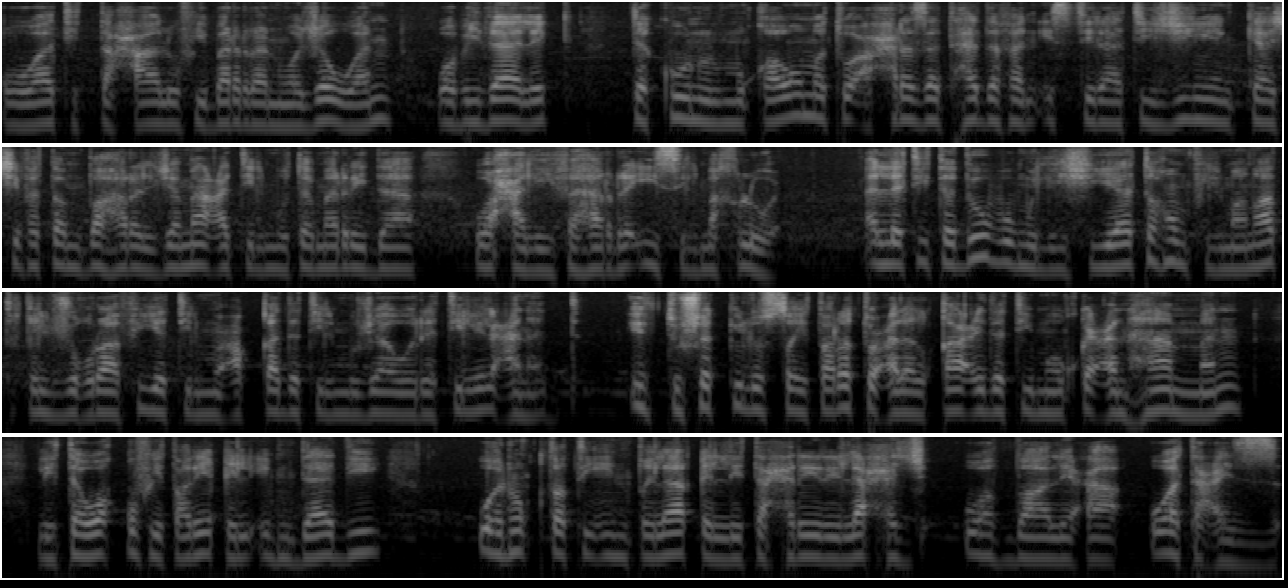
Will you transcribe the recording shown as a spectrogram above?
قوات التحالف برا وجوا وبذلك تكون المقاومة أحرزت هدفا استراتيجيا كاشفة ظهر الجماعة المتمردة وحليفها الرئيس المخلوع. التي تذوب ميليشياتهم في المناطق الجغرافية المعقدة المجاورة للعند إذ تشكل السيطرة على القاعدة موقعا هاما لتوقف طريق الإمداد ونقطة انطلاق لتحرير لحج والضالع وتعز.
